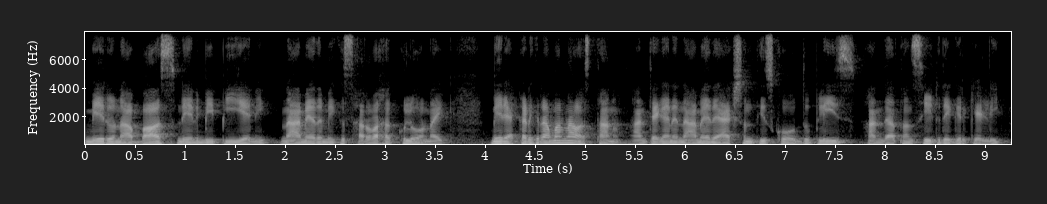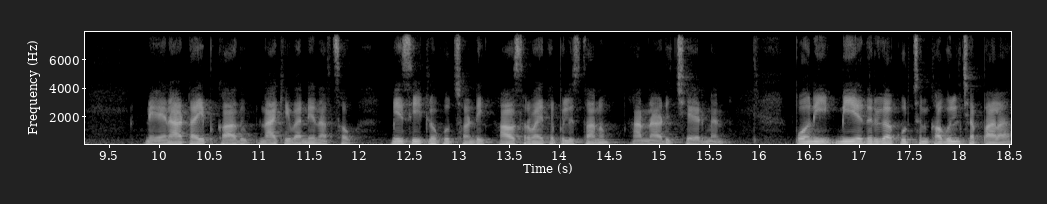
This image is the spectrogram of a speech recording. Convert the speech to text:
మీరు నా బాస్ నేను మీ పిఏని నా. మీద మీకు సర్వహక్కులు ఉన్నాయి. మీరు ఎక్కడికి రమ్మన్నా వస్తాను. అంతేగాని నా మీద యాక్షన్ తీసుకోవద్దు ప్లీజ్ అంది అతను సీటు దగ్గరికి వెళ్ళి. నేనా టైప్ కాదు. నాకు ఇవన్నీ నచ్చవు. మీ సీట్లో కూర్చోండి అవసరమైతే పిలుస్తాను అన్నాడు చైర్మన్. పోనీ మీ ఎదురుగా కూర్చుని కబుర్లు చెప్పాలా?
